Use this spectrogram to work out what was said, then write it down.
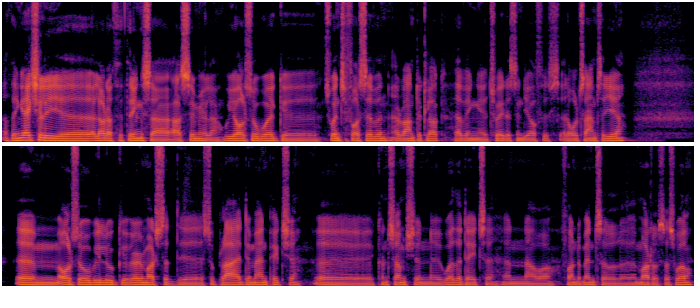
I think actually uh, a lot of the things are, are similar. We also work uh, 24 7 around the clock, having uh, traders in the office at all times a year. Um, also, we look very much at the supply demand picture, uh, consumption, uh, weather data, and our fundamental uh, models as well.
